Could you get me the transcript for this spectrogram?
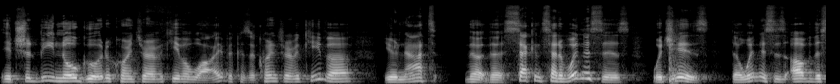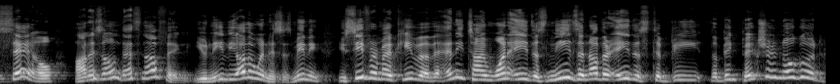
it should be no good according to Rav Akiva. Why? Because according to Rav Akiva, you're not the, the second set of witnesses, which is the witnesses of the sale on his own, that's nothing. You need the other witnesses. Meaning, you see from Rav Akiva that anytime one Adis needs another Adis to be the big picture, no good.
